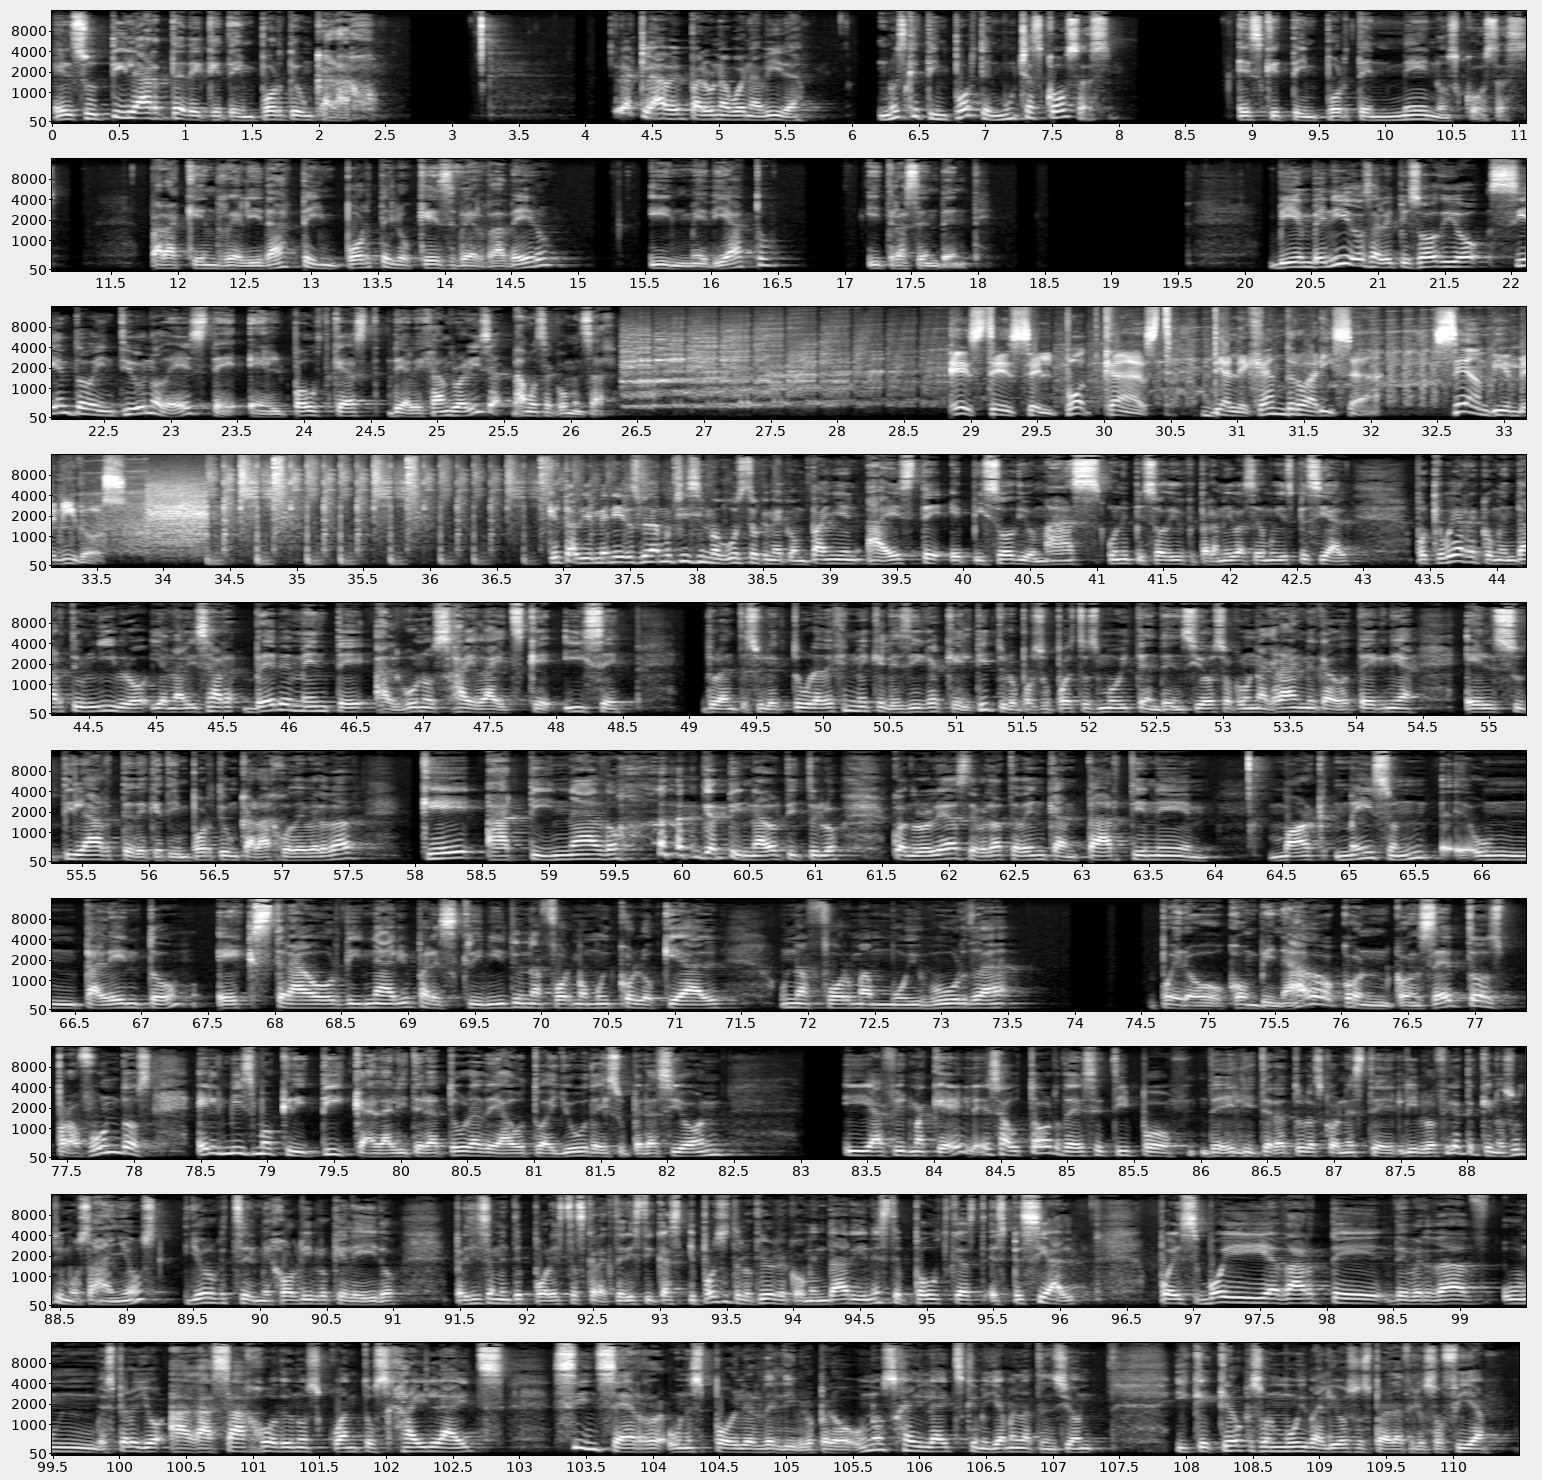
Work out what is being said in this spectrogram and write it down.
El sutil arte de que te importe un carajo. La clave para una buena vida no es que te importen muchas cosas, es que te importen menos cosas, para que en realidad te importe lo que es verdadero, inmediato y trascendente. Bienvenidos al episodio 121 de este, el podcast de Alejandro Ariza. Vamos a comenzar. Este es el podcast de Alejandro Ariza. Sean bienvenidos. ¿Qué tal? Bienvenidos. Me da muchísimo gusto que me acompañen a este episodio más, un episodio que para mí va a ser muy especial, porque voy a recomendarte un libro y analizar brevemente algunos highlights que hice durante su lectura. Déjenme que les diga que el título, por supuesto, es muy tendencioso, con una gran mercadotecnia, el sutil arte de que te importe un carajo de verdad. Qué atinado, qué atinado título. Cuando lo leas de verdad te va a encantar. Tiene Mark Mason eh, un talento extraordinario para escribir de una forma muy coloquial, una forma muy burda, pero combinado con conceptos profundos. Él mismo critica la literatura de autoayuda y superación y afirma que él es autor de ese tipo de literaturas con este libro. Fíjate que en los últimos años, yo creo que este es el mejor libro que he leído precisamente por estas características y por eso te lo quiero recomendar y en este podcast especial pues voy a darte de verdad un, espero yo, agasajo de unos cuantos highlights, sin ser un spoiler del libro, pero unos highlights que me llaman la atención y que creo que son muy valiosos para la filosofía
